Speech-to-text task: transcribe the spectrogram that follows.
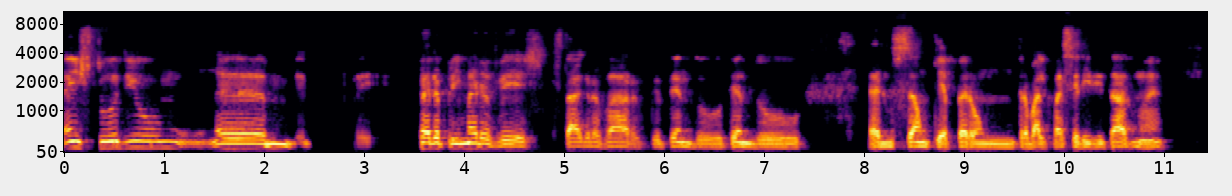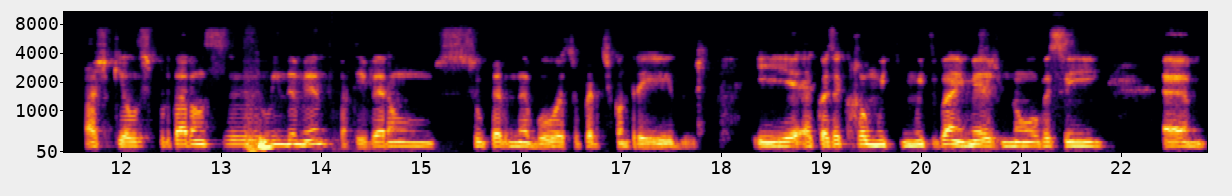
em estúdio, hum, para a primeira vez que está a gravar, tendo, tendo a noção que é para um trabalho que vai ser editado, não é? Acho que eles portaram-se lindamente, pá, tiveram super na boa, super descontraídos e a coisa correu muito, muito bem mesmo, não houve assim hum,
